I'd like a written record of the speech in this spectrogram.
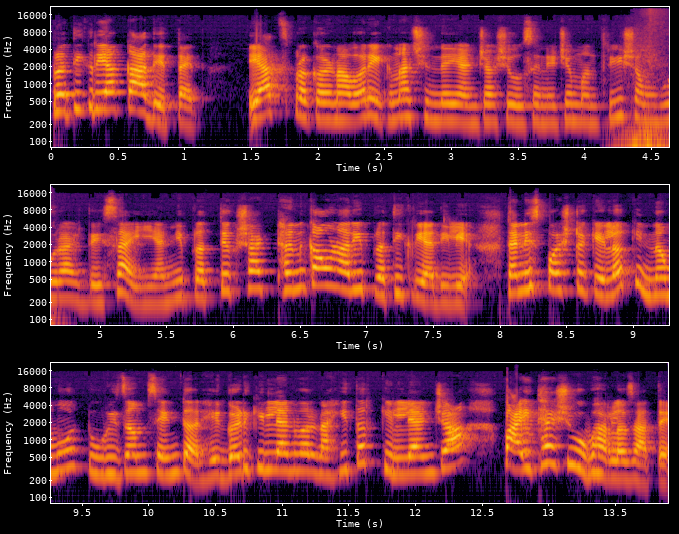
प्रतिक्रिया का देत आहेत याच प्रकरणावर एकनाथ शिंदे यांच्या शिवसेनेचे मंत्री शंभूराज देसाई यांनी प्रत्यक्षात ठणकावणारी प्रतिक्रिया दिली आहे. त्यांनी स्पष्ट केलं की नमो टुरिझम सेंटर हे गड किल्ल्यांवर नाही तर किल्ल्यांच्या पायथ्याशी उभारलं जाते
